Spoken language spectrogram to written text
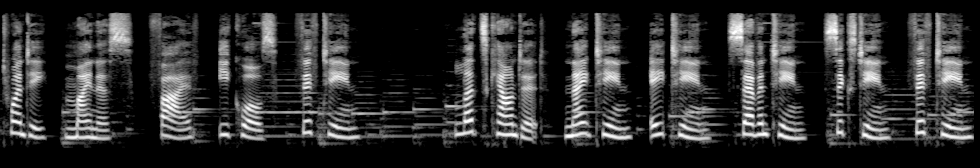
Twenty minus five equals fifteen. Let's count it. Nineteen, eighteen, seventeen, sixteen, fifteen.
